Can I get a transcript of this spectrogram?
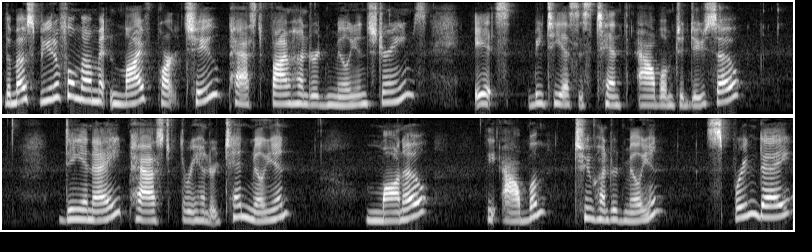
the Most Beautiful Moment in Life Part 2 passed 500 million streams. It's BTS's 10th album to do so. DNA passed 310 million. Mono, the album, 200 million. Spring Day,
